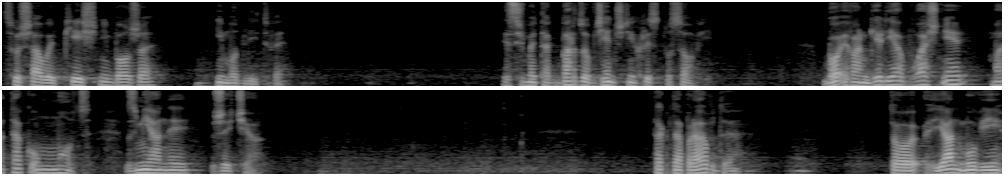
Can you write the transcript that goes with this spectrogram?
słyszały pieśni Boże i modlitwy. Jesteśmy tak bardzo wdzięczni Chrystusowi, bo Ewangelia właśnie ma taką moc zmiany życia. Tak naprawdę to Jan mówi,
